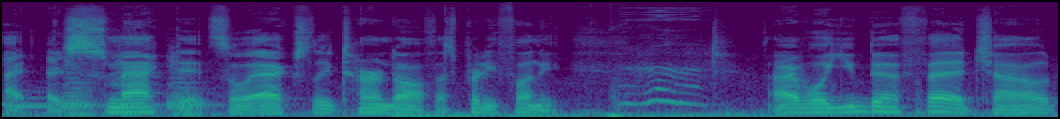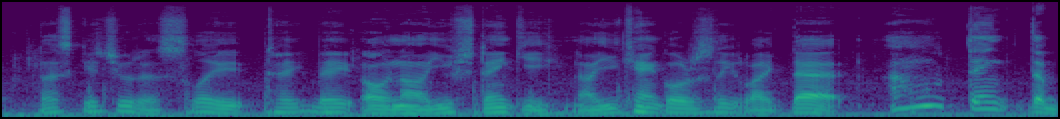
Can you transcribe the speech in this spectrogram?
I, I smacked it, so it actually turned off. That's pretty funny. All right, well, you've been fed, child. Let's get you to sleep. Take bait. Oh no, you stinky. No, you can't go to sleep like that. I don't think the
